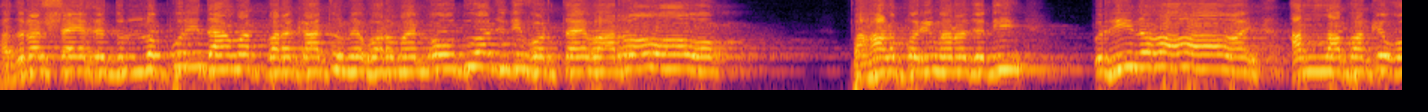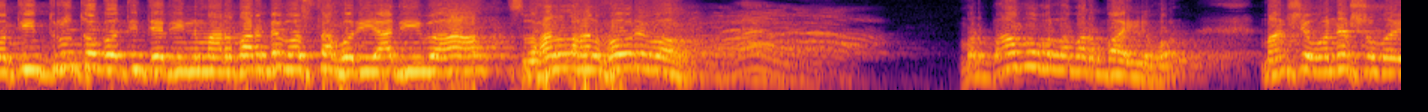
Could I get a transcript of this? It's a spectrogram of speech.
হযরত শেখ দুল্লভপুরি দামাত বারাকাতুমে ফরমান ও দুয়া যদি ফরতায় পারো পাহাড় পরিমাণ যদি ঋণ হয়। আল্লাহ পাকে অতি দ্রুত গতিতে ঋণ মারবার ব্যবস্থা করিয়া দিবা। সুবহানাল্লাহ হরিব আমার বাবা হল আমার বাই হল মানুষে অনেক সময়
